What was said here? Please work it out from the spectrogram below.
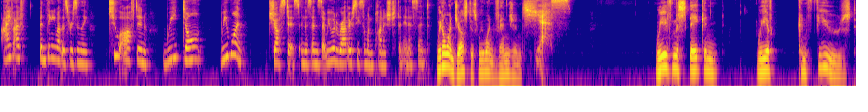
I've I've been thinking about this recently. Too often we don't we want justice in the sense that we would rather see someone punished than innocent. We don't want justice, we want vengeance. Yes. We've mistaken, we have confused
